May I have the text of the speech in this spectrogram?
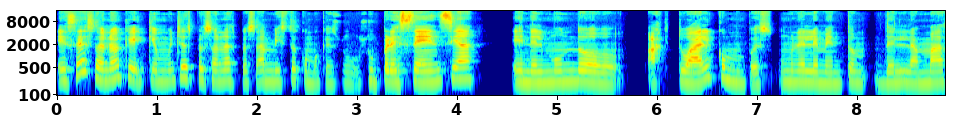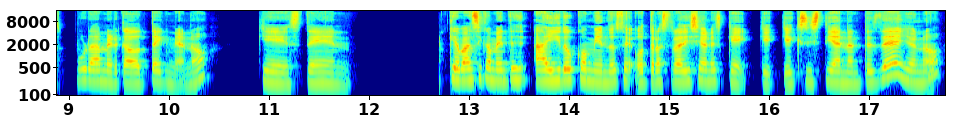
es eso, ¿no? Que, que muchas personas pues han visto como que su, su presencia en el mundo actual como pues un elemento de la más pura mercadotecnia, ¿no? Que estén, que básicamente ha ido comiéndose otras tradiciones que, que, existían antes de ello, ¿no?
